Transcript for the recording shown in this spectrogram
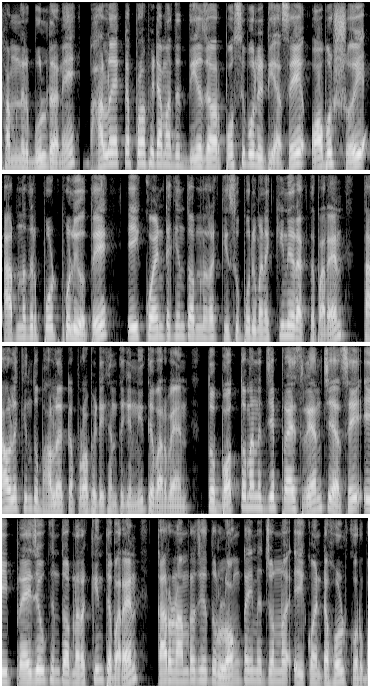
সামনের বুল রানে ভালো একটা প্রফিট আমাদের দিয়ে যাওয়ার পসিবিলিটি আছে। অবশ্যই আপনাদের পোর্টফোলিওতে এই কয়েনটা কিন্তু আপনারা কিছু পরিমাণে কিনে রাখতে পারেন, তাহলে কিন্তু ভালো একটা প্রফিট এখান থেকে নিতে পারবেন। তো বর্তমানে যে প্রাইস রেঞ্জে আছে, এই প্রাইজেও কিন্তু আপনারা কিনতে পারেন, কারণ আমরা যেহেতু লং টাইমের জন্য এই কয়েনটা হোল্ড করব,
